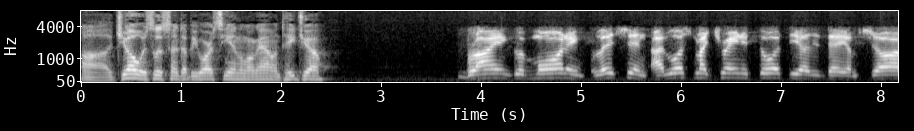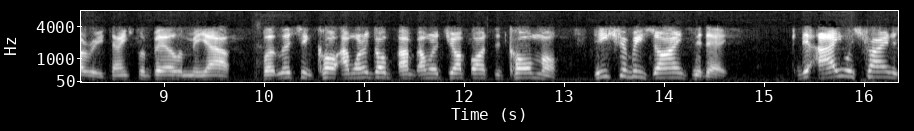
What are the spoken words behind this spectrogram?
Uh, Joe is listening to WRCN in Long Island. Hey, Joe. Brian, good morning. Listen, I lost my train of thought the other day. I'm sorry. Thanks for bailing me out. But listen, Col- I want to go. I'm, I'm going to jump onto Cuomo. He should resign today. I was trying to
